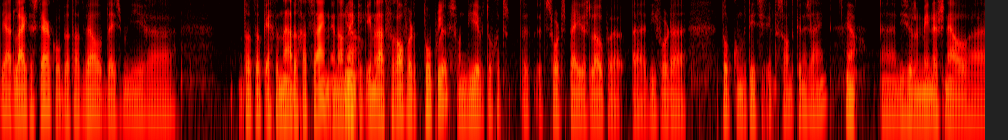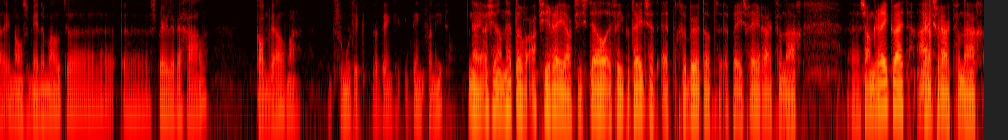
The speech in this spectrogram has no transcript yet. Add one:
ja, het lijkt er sterk op dat dat wel op deze manier dat het ook echt een nadeel gaat zijn. En dan denk ik inderdaad vooral voor de topclubs, want die hebben toch het, het, het soort spelers lopen die voor de topcompetities interessant kunnen zijn. Ja. Eh, die zullen minder snel eh, in onze middenmoot eh, speler weghalen. Het kan wel, maar dat vermoed ik, dat denk ik, ik denk van niet. Nee, als je dan hebt over actie-reactie. Stel even hypothetisch, het, het gebeurt dat PSV raakt vandaag Sangré kwijt. Ajax raakt vandaag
